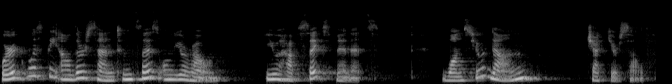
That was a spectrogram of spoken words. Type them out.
Work with the other sentences on your own. You have six minutes. Once you're done, check yourself.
